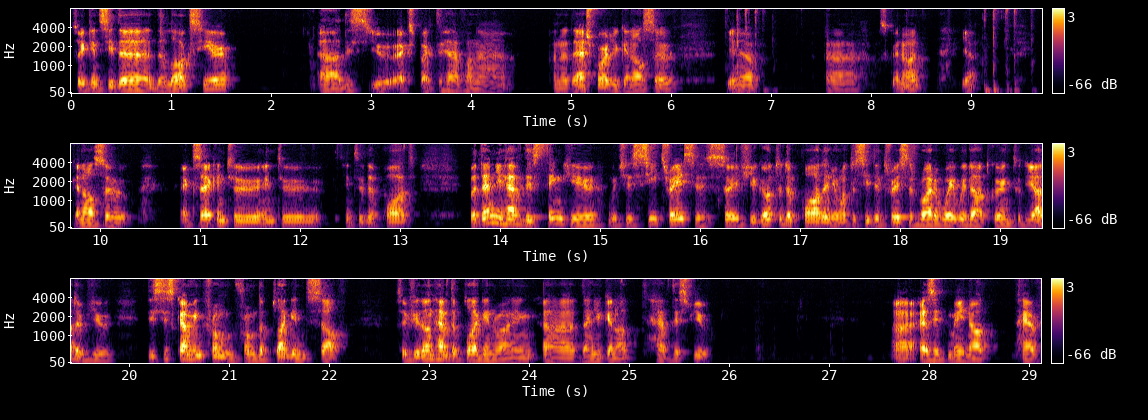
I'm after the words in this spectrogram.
So you can see the, the logs here. Uh, this you expect to have on a, on a dashboard. You can also, you know, uh, what's going on? Yeah, you can also exec into, into, into the pod. But then you have this thing here, which is see traces. So if you go to the pod and you want to see the traces right away without going to the other view, this is coming from, from the plugin itself. So if you don't have the plugin running, uh, then you cannot have this view. Uh, as it may not have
